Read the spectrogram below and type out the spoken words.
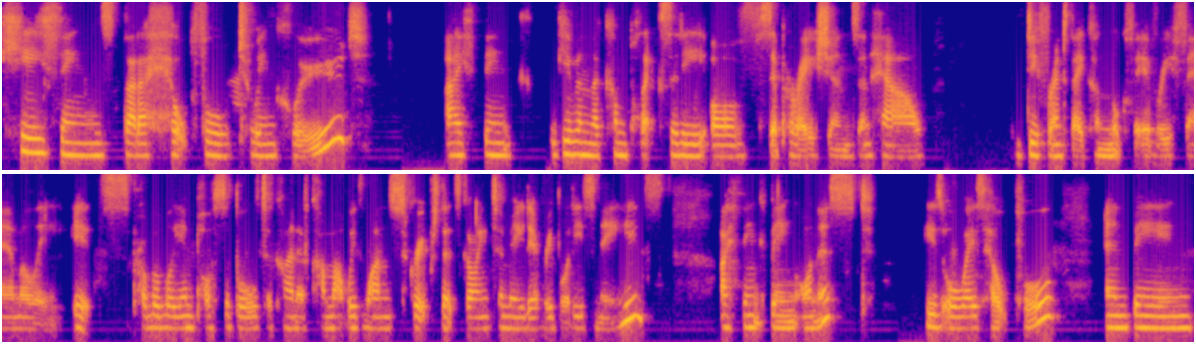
key things that are helpful to include, I think, given the complexity of separations and how different they can look for every family, it's probably impossible to kind of come up with one script that's going to meet everybody's needs. I think being honest is always helpful and being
